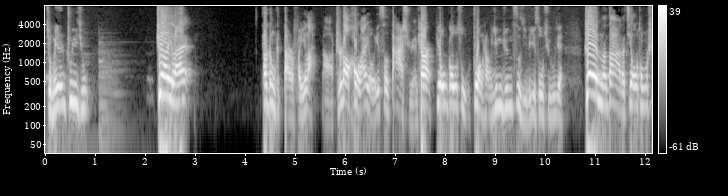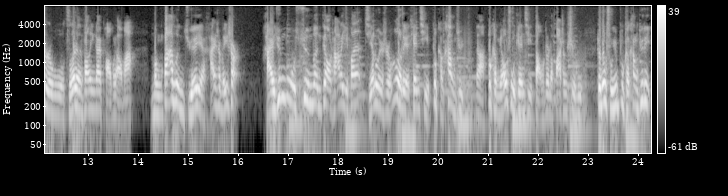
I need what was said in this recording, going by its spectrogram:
就没人追究。这样一来。他更胆儿肥了啊！直到后来有一次大雪天飙高速撞上英军自己的一艘驱逐舰，这么大的交通事故，责任方应该跑不了吧？蒙巴顿爵爷还是没事儿。海军部讯问调查了一番，结论是恶劣天气不可抗拒啊，不可描述天气导致了发生事故，这都属于不可抗拒力。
